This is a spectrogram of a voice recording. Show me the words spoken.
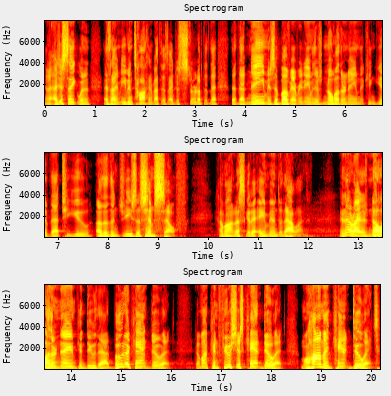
And I just think when, as I'm even talking about this, I've just stirred up that that, that that name is above every name. There's no other name that can give that to you other than Jesus himself. Come on, let's get an amen to that one. Isn't that right? There's no other name can do that. Buddha can't do it. Come on, Confucius can't do it. Muhammad can't do it.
